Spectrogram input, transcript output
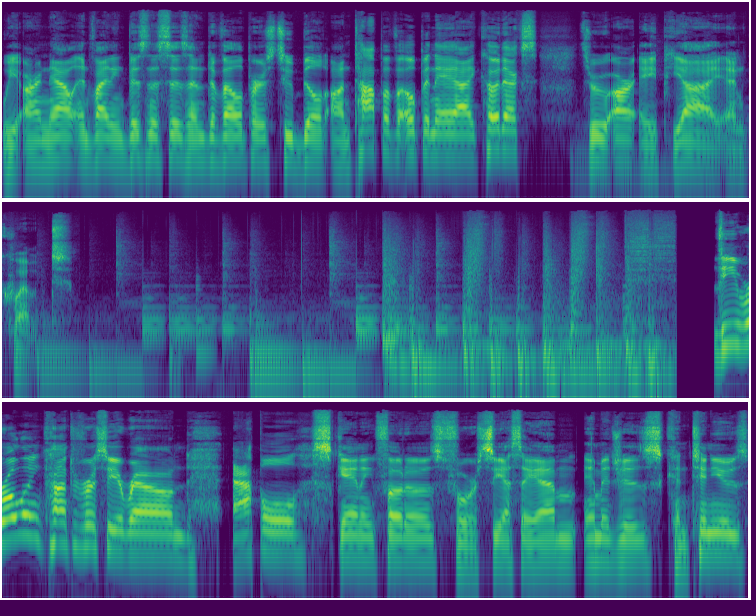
We are now inviting businesses and developers to build on top of OpenAI Codex through our API, end quote. The rolling controversy around Apple scanning photos for CSAM images continues,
